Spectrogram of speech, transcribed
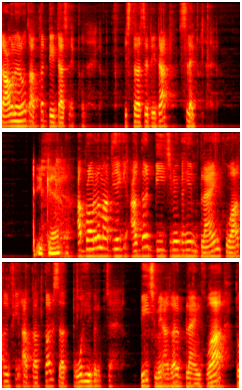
डाउन एरो तो आपका डेटा सेलेक्ट हो जाएगा। इस तरह से डेटा सिलेक्ट हो जाएगा। ठीक है। अब प्रॉब्लम आती है कि अगर बीच में कहीं ब्लैंक हुआ तो फिर आपका कर्सर वहीं पे रुक जाएगा। बीच में अगर ब्लैंक हुआ तो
